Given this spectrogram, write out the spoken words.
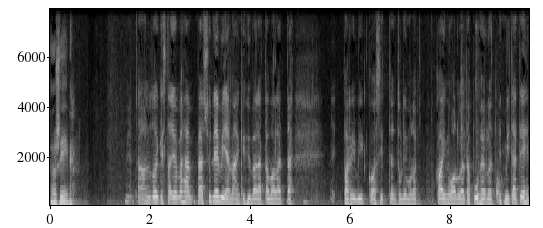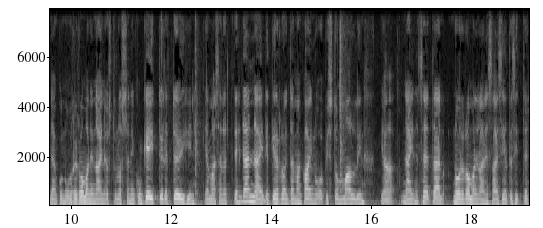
se on siinä. Tämä on nyt oikeastaan jo vähän päässyt leviämäänkin hyvällä tavalla, että pari viikkoa sitten tuli mulle Kainualueelta puhelu, että, että mitä tehdään, kun nuori romaninainen olisi tulossa niin kuin keittiölle töihin. Ja mä sanoin, että tehdään näin ja kerroin tämän Kainuopiston mallin. Ja näin se tämä nuori romaninainen sai sieltä sitten,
